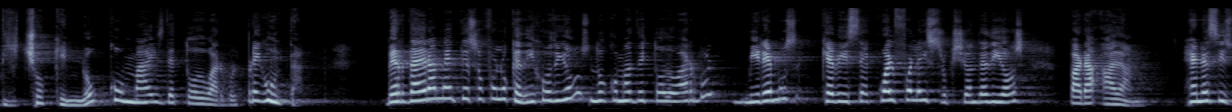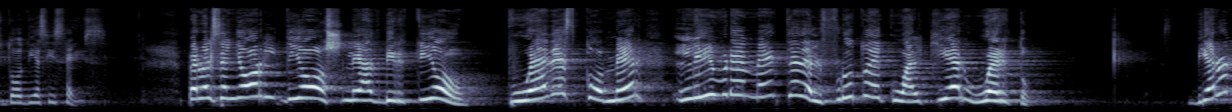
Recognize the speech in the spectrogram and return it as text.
dicho que no comáis de todo árbol. Pregunta, ¿Verdaderamente eso fue lo que dijo Dios? ¿No comas de todo árbol? Miremos qué dice, cuál fue la instrucción de Dios para Adán. Génesis 2.16. Pero el Señor Dios le advirtió, puedes comer libremente del fruto de cualquier huerto. ¿Vieron?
